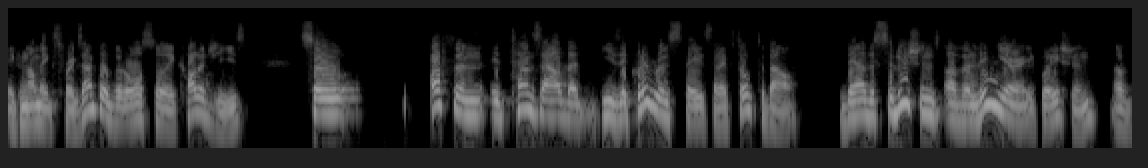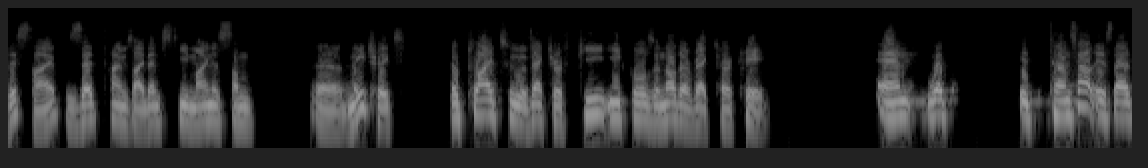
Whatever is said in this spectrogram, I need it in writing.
economics, for example, but also ecologies. So often it turns out that these equilibrium states that I've talked about they are the solutions of a linear equation of this type, z times identity minus some uh, matrix, applied to a vector of p equals another vector k. And what it turns out is that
